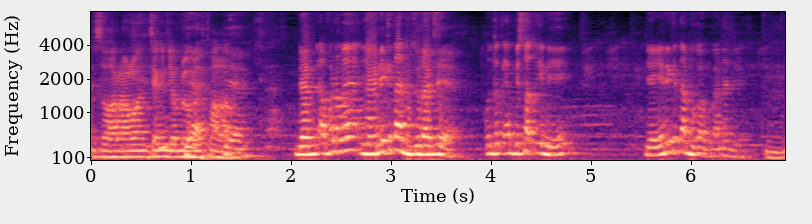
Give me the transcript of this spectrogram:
Suara lonceng jam 12 Iya, malam. iya. Dan apa namanya? Ya ini kita jujur aja ya. Untuk episode ini, ya ini kita buka-bukaan aja. hmm.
